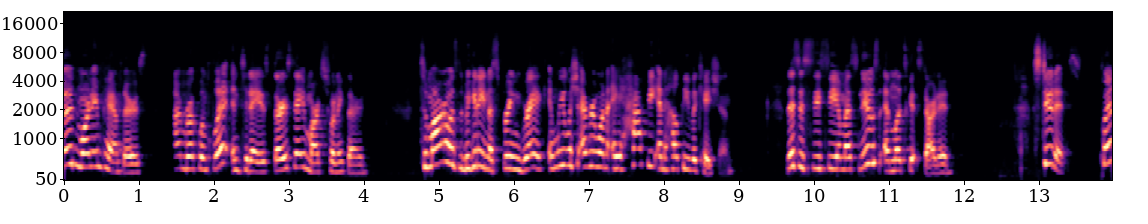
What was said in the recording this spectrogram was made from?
Good morning, Panthers. I'm Brooklyn Flint, and today is Thursday, March 23rd. Tomorrow is the beginning of spring break, and we wish everyone a happy and healthy vacation. This is CCMS News, and let's get started. Students, plan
